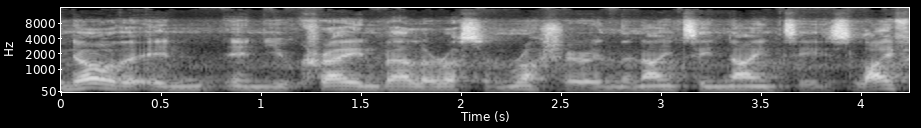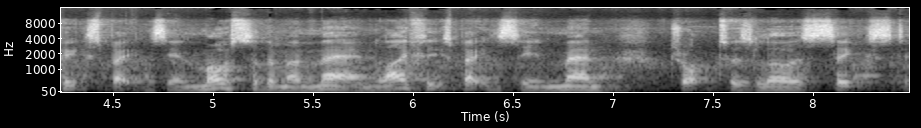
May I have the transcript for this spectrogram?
know that in, in Ukraine, Belarus, and Russia in the 1990s, life expectancy, and most of them are men, life expectancy in men dropped as low as 60.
